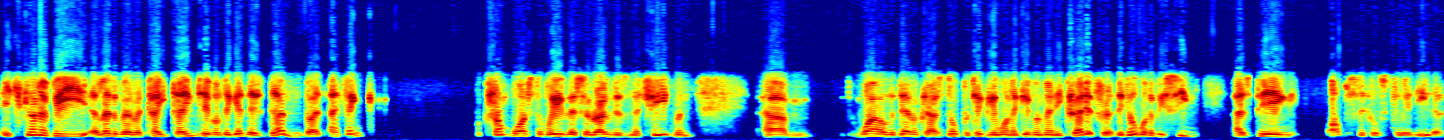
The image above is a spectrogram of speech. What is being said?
It's going to be a little bit of a tight timetable to get this done, but I think Trump wants to wave this around as an achievement. Um, while the Democrats don't particularly want to give him any credit for it, they don't want to be seen as being obstacles to it either.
